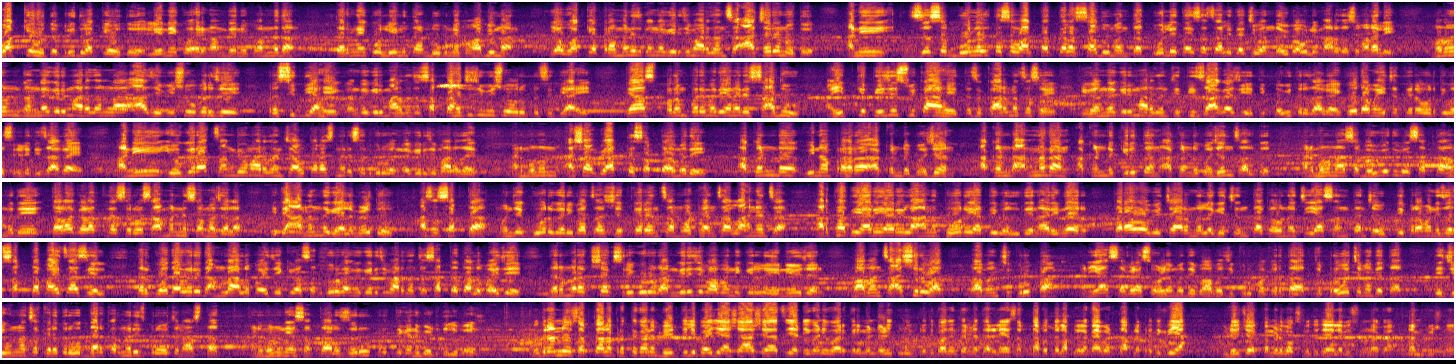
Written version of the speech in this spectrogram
वाक्य होतं ब्रीद वाक्य होतं लेणे को हरिनाम देणे को अन्नदान तरणे को लीनता डुबणे को अभिमान या वाक्याप्रमाणेच गंगागिरीजी महाराजांचं आचरण होतं. आणि जसं बोलल तसं वागतात त्याला साधू म्हणतात. बोले तैसा चाले त्याची वंदावी पावले महाराज असं म्हणाले. म्हणून गंगागिरी महाराजांना आज हे विश्वभर जे प्रसिद्धी आहे गंगागिरी महाराजांच्या सप्ताहाची जी विश्वभर प्रसिद्धी आहे त्या परंपरेमध्ये येणारे साधू इतके तेजस्वी का आहेत? त्याचं कारणच असं आहे की गंगागिरी महाराजांची ती जागा जी आहे ती पवित्र जागा आहे. गोदामाईच्या तीरावरती वसलेली ती जागा आहे. आणि योगीराज चांगदेव महाराजांचे अवतार असणारे सद्गुरू गंगागिरीजी महाराज आहेत. आणि म्हणून अशा व्याप्त सप्ताहामध्ये अखंड विनाप्रहारा अखंड भजन अखंड अन्नदान अखंड कीर्तन अखंड भजन चालतं. आणि म्हणून असा भव्य दिव्य सप्ताहामध्ये तळागाळातल्या सर्वसामान्य समाजाला इथे आनंद घ्यायला मिळतो. असा सप्ताह म्हणजे गोरगरिबाचा शेतकऱ्यांचा मोठ्यांचा लहान्याचा अर्थात यारे यारे लहान थोर याती भलते नारी नर. करावा विचार न लगे चिंता कवनाची या संतांच्या उक्तीप्रमाणे जर सप्ताह पाहायचा असेल तर गोदावरीत हमला आलं पाहिजे किंवा सद्गुरू गंगागिरीजी महाराजांच्या सप्ताहात आलं पाहिजे. धर्मरक्षक श्री गुरु रामगिरीजी बाबांनी केलेलं हे नियोजन बाबांचा आशीर्वाद बाबांची कृपा आणि या सगळ्या सोहळ्यामध्ये बाबाजी कृपा करतात जे प्रवचनं देतात ते जीवनाचा खरं तर उद्धार करणारीच प्रवचनं असतात. आणि म्हणून या सप्ताहाला जरूर प्रत्येकाने भेट दिली पाहिजे. मित्रांनो सप्ताहाला प्रत्येकाने भेट दिली पाहिजे अशा आशयाच या ठिकाणी वारकरी मंडळीकडून प्रतिपादन करण्यात आलेलं या सप्ताहाबद्दल आपल्याला काय वाटतं? आपल्या प्रतिक्रिया? व्हिडिओच्या कमेंट बॉक्समध्ये द्यायला विसरू नका. रामकृष्ण.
